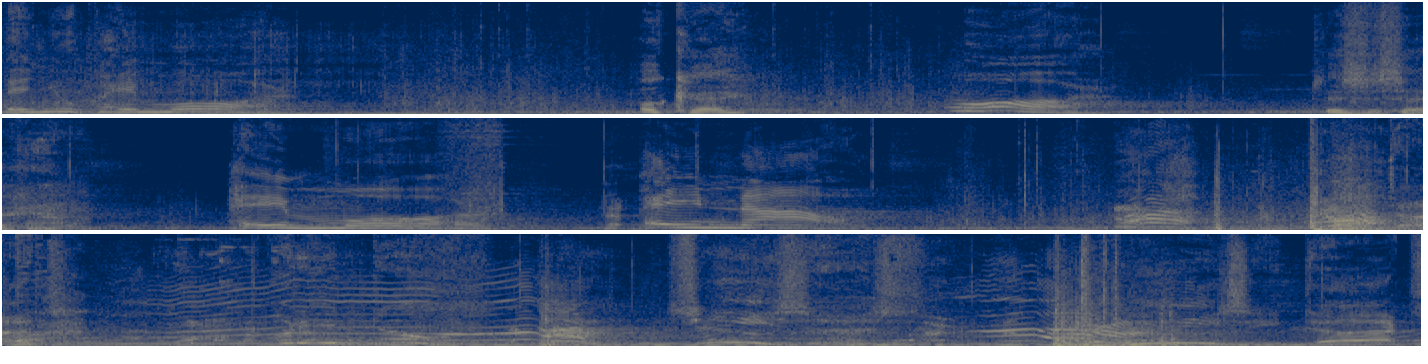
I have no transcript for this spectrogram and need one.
Then you pay more. Okay. More. Just a second. Pay more. Pay now. Ah! Dutch? What are you doing? Jesus. Easy, Dutch.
